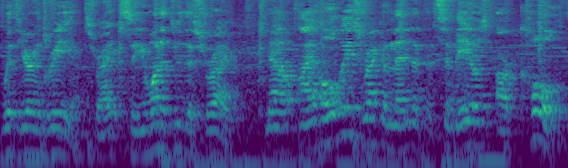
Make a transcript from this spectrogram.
with your ingredients, right? So you want to do this right. Now, I always recommend that the tomatoes are cold.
